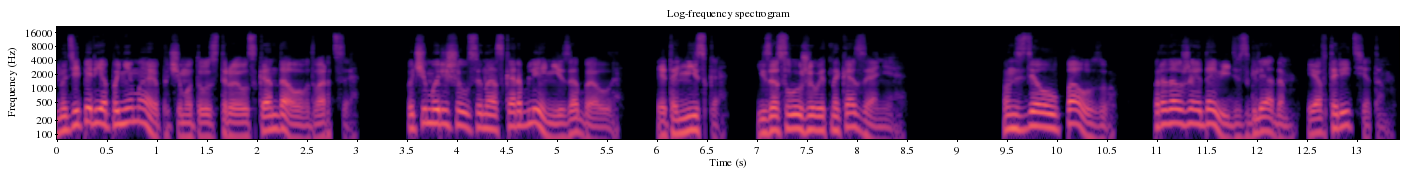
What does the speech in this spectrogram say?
«Но теперь я понимаю, почему ты устроил скандал в дворце. Почему решился на оскорбление Изабеллы. Это низко и заслуживает наказания». Он сделал паузу, продолжая давить взглядом и авторитетом.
